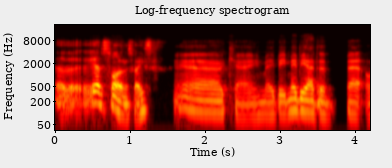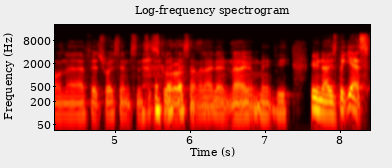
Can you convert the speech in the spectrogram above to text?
Uh, he had a smile on his face. Yeah, okay. Maybe maybe I had a bet on uh, Fitzroy Simpson to score or something. I don't know. Maybe who knows? But yes,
